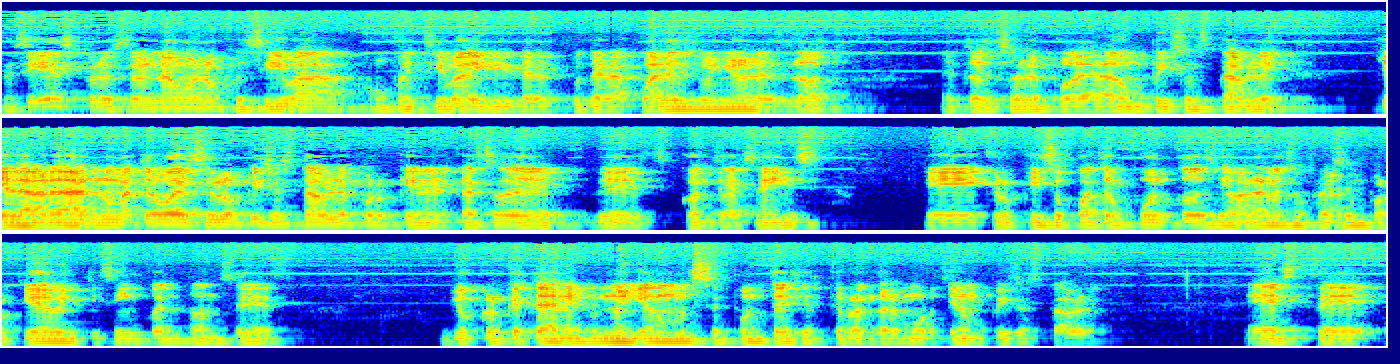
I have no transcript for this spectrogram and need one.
Así es, pero está en una buena ofensiva, ofensiva y de, la cual es dueño del slot. Entonces eso le puede dar un piso estable. Que la verdad no me atrevo a decirlo piso estable porque en el caso de, contra Saints eh, creo que hizo cuatro puntos y ahora nos ofrece un partido de 25. Entonces yo creo que todavía no llegamos a ese punto de decir que Rondell Moore tiene un piso estable. Este,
